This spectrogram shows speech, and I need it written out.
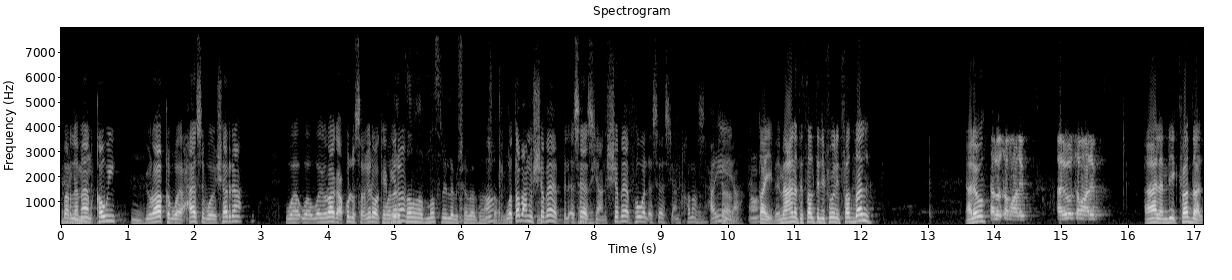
برلمان قوي. يراقب ويحاسب ويشرع ويراجع كل صغيرة ولن وكبيرة. تنهض مصر إلا بشبابها إن آه شاء الله. وطبعا الشباب بالأساس يعني الشباب هو الأساس يعني خلاص إن حقيقي يعني. آه. طيب معانا اتصال تليفوني اتفضل. ألو؟ ألو السلام عليكم. ألو السلام عليكم. أهلا بيك اتفضل.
